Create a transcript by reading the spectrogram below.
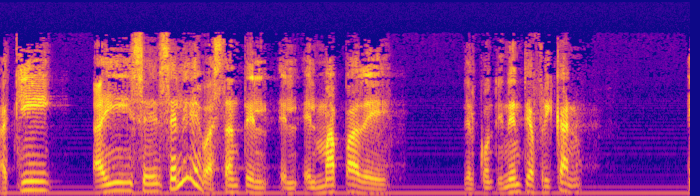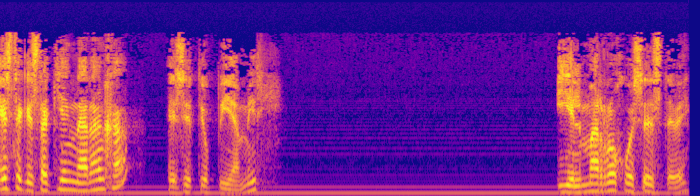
aquí, ahí se, se lee bastante el, el, mapa de, del continente africano. Este que está aquí en naranja es Etiopía, mire. Y el mar rojo es este, ¿ve?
